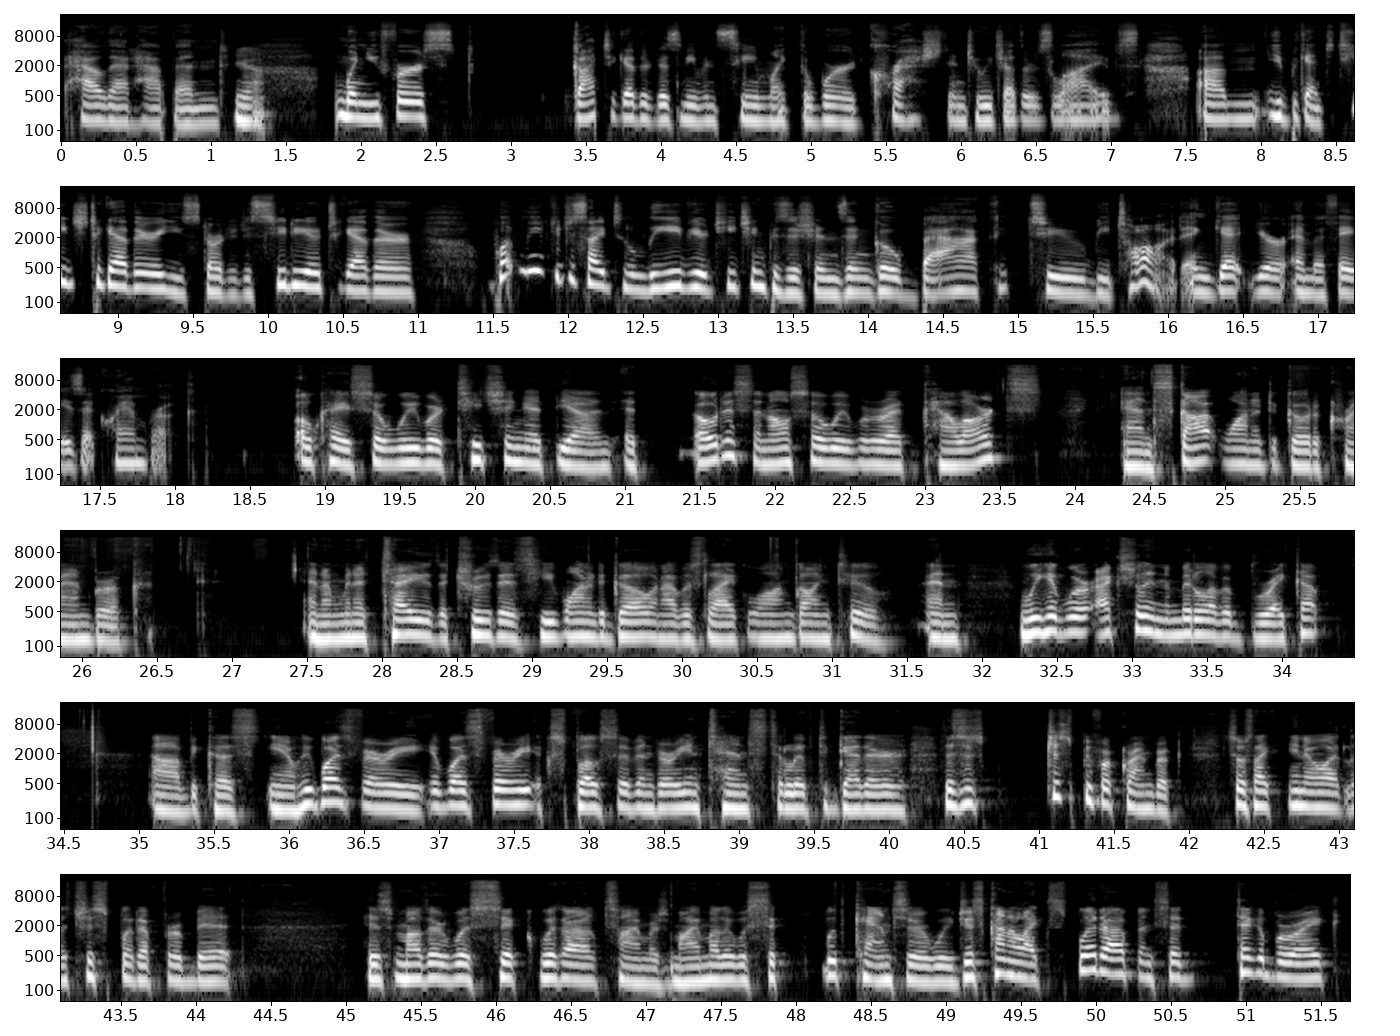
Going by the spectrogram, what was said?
how that happened. Yeah. When you first got together doesn't even seem like the word crashed into each other's lives. Um, you began to teach together, you started a studio together. What made you decide to leave your teaching positions and go back to be taught and get your MFAs at Cranbrook? Okay, so we were teaching at yeah at Otis, and also we were at Cal Arts. And Scott wanted to go to Cranbrook, and I'm going to tell you the truth is he wanted to go, and I was like, well, I'm going too. And we have, were actually in the middle of a breakup. Uh, because you know he was very it was very explosive and very intense to live together. This is just before Cranbrook, so it's like you know what, let's just split up for a bit. His mother was sick with Alzheimer's. My mother was sick with cancer. We just kind of like split up and said, take a break.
